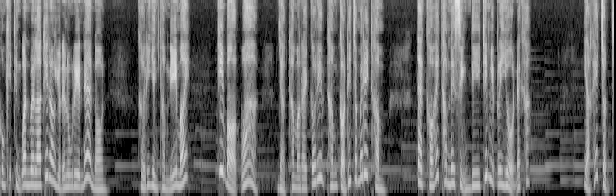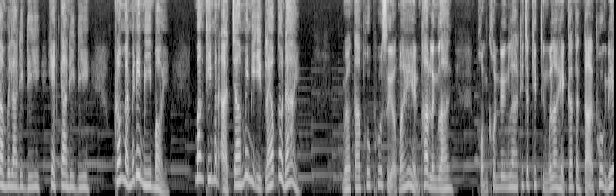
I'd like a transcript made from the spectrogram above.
คงคิดถึงวันเวลาที่เราอยู่ในโรงเรียนแน่นอน เคยได้ยินคำนี้ไหม ที่บอกว่า อยากทำอะไรก็รีบทำก่อนที่จะไม่ได้ทำแต่ขอให้ทำในสิ่งดีที่มีประโยชน์นะคะ อยากให้จดจำเวลาดีๆ เหตุการณ์ดีๆ เพราะมันไม่ได้มีบ่อย บางทีมันอาจจะไม่มีอีกแล้วก็ได้แววตาผู้ผู้เสือออกมาให้เห็นภาพลางๆ ผมคนหนึ่งลาที่จะคิดถึงเวลาเหตุการณ์ต่าง ๆ พวกนี้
